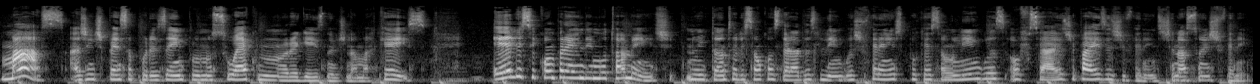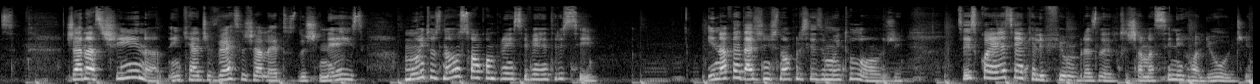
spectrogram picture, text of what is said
Mas a gente pensa, por exemplo, no sueco, no norueguês no dinamarquês, eles se compreendem mutuamente. No entanto, eles são consideradas línguas diferentes porque são línguas oficiais de países diferentes, de nações diferentes. Já na China, em que há diversos dialetos do chinês, muitos não são compreensíveis entre si. E na verdade a gente não precisa ir muito longe. Vocês conhecem aquele filme brasileiro que se chama Cine Hollywood?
